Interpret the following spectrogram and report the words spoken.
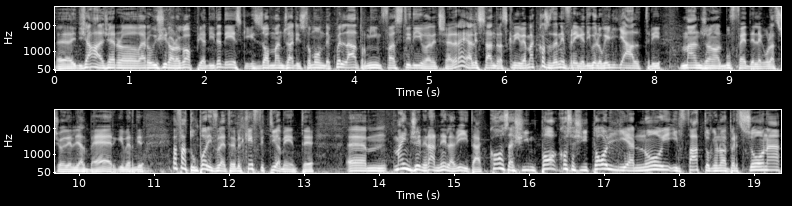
eh, dice: Ah, ero vicino a una coppia di tedeschi che si sono mangiati sto mondo e quell'altro, mi infastidivano, eccetera. E Alessandra scrive: Ma cosa te ne frega di quello che gli altri mangiano al buffet delle colazioni degli alberghi? Per dire, mi ha fatto un po' riflettere perché effettivamente ehm, ma in generale nella vita cosa ci, impo- cosa ci toglie a noi il fatto che una persona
